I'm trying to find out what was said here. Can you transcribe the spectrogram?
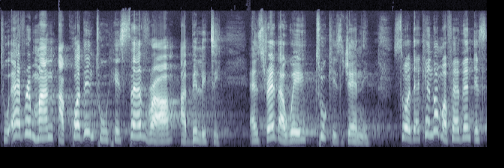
To every man according to his several ability, and straightway took his journey. So the kingdom of heaven is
